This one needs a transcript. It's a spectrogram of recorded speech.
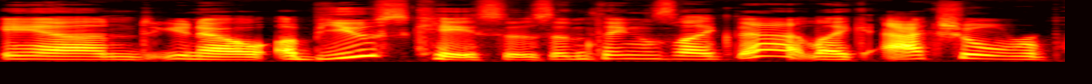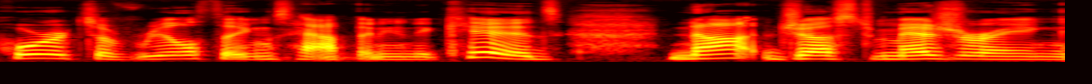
and, you know, abuse cases and things like that, like actual reports of real things happening to kids, not just measuring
